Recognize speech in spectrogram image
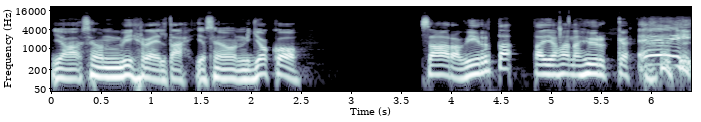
Ja se on vihreiltä ja se on joko Saara Virta tai Johanna Hyrkkö? Ei!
